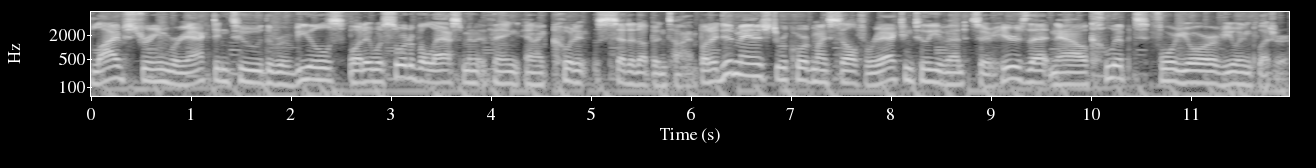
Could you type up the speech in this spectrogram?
live stream reacting to the reveals, but it was sort of a last minute thing, and I couldn't set it up in time. But I did manage to record myself reacting to the event, so here's that now, clipped for your viewing pleasure.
